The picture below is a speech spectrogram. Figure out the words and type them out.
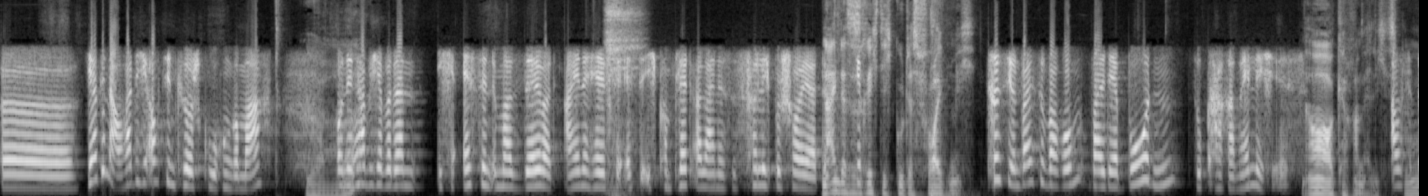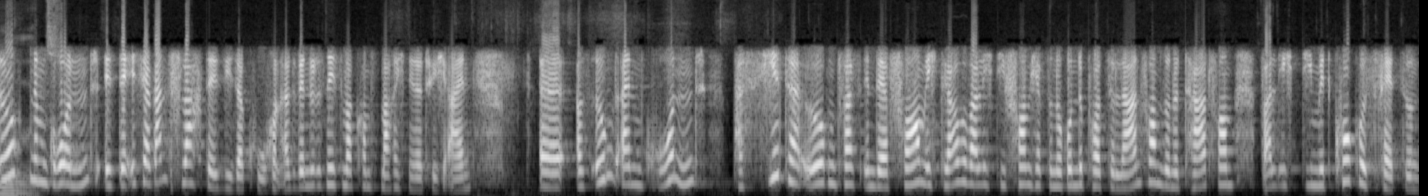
äh, ja genau, hatte ich auch den Kirschkuchen gemacht. Ja. Und den habe ich aber dann, ich esse den immer selber. Eine Hälfte esse ich komplett alleine. Es ist völlig bescheuert. Nein, das ist richtig gut, das freut mich. Christi, und weißt du warum? Weil der Boden so karamellig ist. Oh, karamellig. ist Aus gut. irgendeinem Grund, ist, der ist ja ganz flach, der, dieser Kuchen. Also wenn du das nächste Mal kommst, mache ich dir natürlich ein. Äh, aus irgendeinem Grund passiert da irgendwas in der Form. Ich glaube, weil ich die Form, ich habe so eine runde Porzellanform, so eine Tartform, weil ich die mit Kokosfett so ein,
